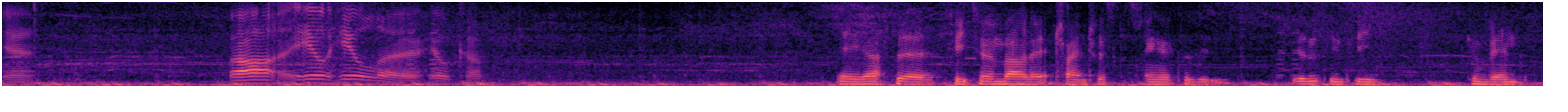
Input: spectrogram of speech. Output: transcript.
Yeah. Uh, he'll he'll uh, he'll come. Yeah, you have to speak to him about it, try and twist his finger because he, he doesn't seem to be convinced.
